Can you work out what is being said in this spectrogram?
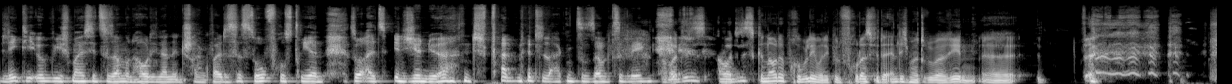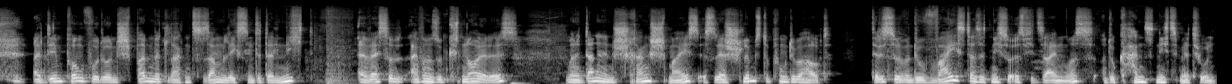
leg die irgendwie, schmeiß die zusammen und hau die dann in den Schrank, weil das ist so frustrierend, so als Ingenieur einen Spannbettlaken zusammenzulegen. Aber das ist, aber das ist genau das Problem und ich bin froh, dass wir da endlich mal drüber reden. Äh, an dem Punkt, wo du einen Spannbettlaken zusammenlegst und der dann nicht, äh, weißt du, einfach nur so ein Knäuel ist, und wenn du dann in den Schrank schmeißt, ist so der schlimmste Punkt überhaupt. Das ist so, wenn du weißt, dass es nicht so ist, wie es sein muss, und du kannst nichts mehr tun.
